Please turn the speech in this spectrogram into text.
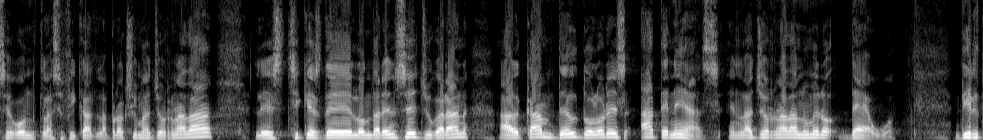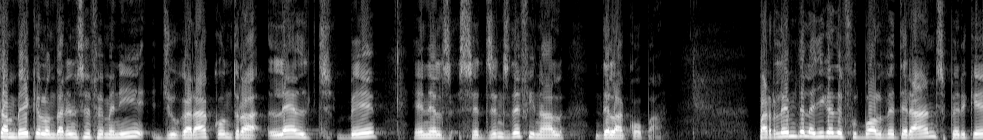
segon classificat. La pròxima jornada, les xiques de l'Ondarense jugaran al camp del Dolores Ateneas, en la jornada número 10. Dir també que l'Ondarense femení jugarà contra l'Elx B en els setzents de final de la Copa. Parlem de la Lliga de Futbol Veterans perquè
